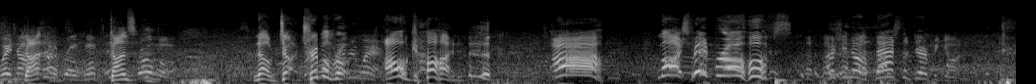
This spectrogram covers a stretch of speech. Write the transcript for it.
Wait, no, Gun- that's not bro hoof. Guns- bro hoof. No, d- triple bro. everywhere. Oh God. Ah! Mosh pit bro hoofs. Actually, no, that's the derpy gun.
